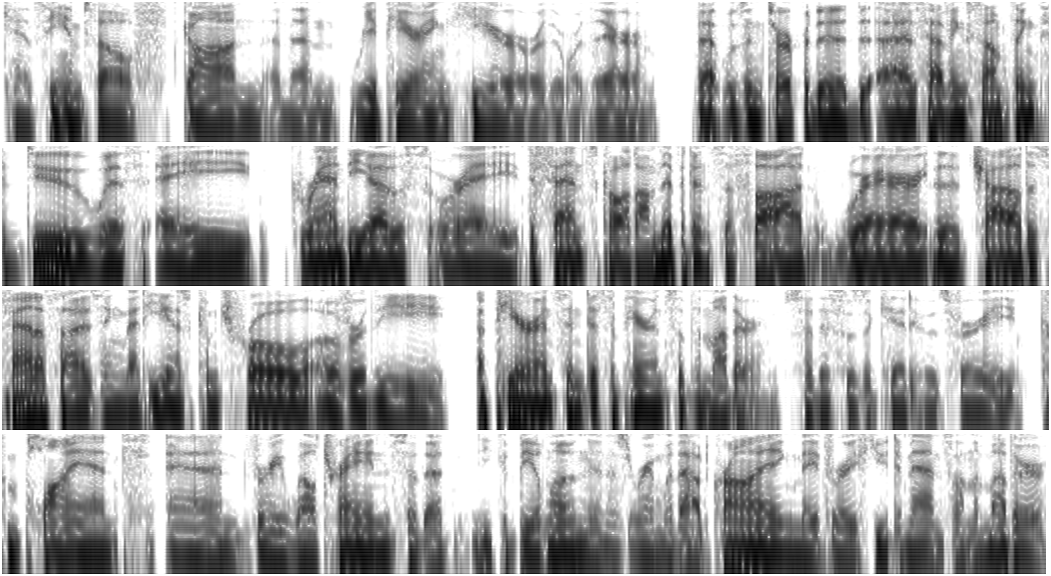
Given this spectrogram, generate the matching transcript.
can't see himself, gone, and then reappearing here or, or there that was interpreted as having something to do with a grandiose or a defense called omnipotence of thought, where the child is fantasizing that he has control over the appearance and disappearance of the mother. So this was a kid who was very compliant and very well trained so that he could be alone in his room without crying, made very few demands on the mother.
